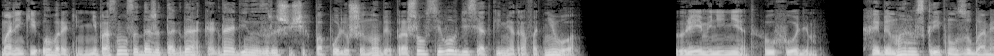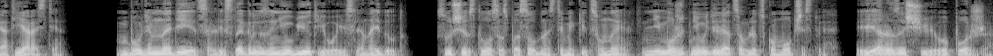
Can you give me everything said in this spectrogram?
Маленький оборотень не проснулся даже тогда, когда один из рыщущих по полю шиноби прошел всего в десятки метров от него. Времени нет, уходим. Хэбимару скрипнул зубами от ярости. Будем надеяться, листогрызы не убьют его, если найдут. Существо со способностями кицуне не может не выделяться в людском обществе. Я разыщу его позже.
